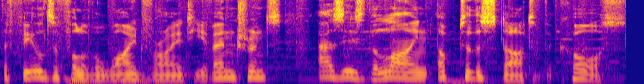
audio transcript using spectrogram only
The fields are full of a wide variety of entrants, as is the line up to the start of the course.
